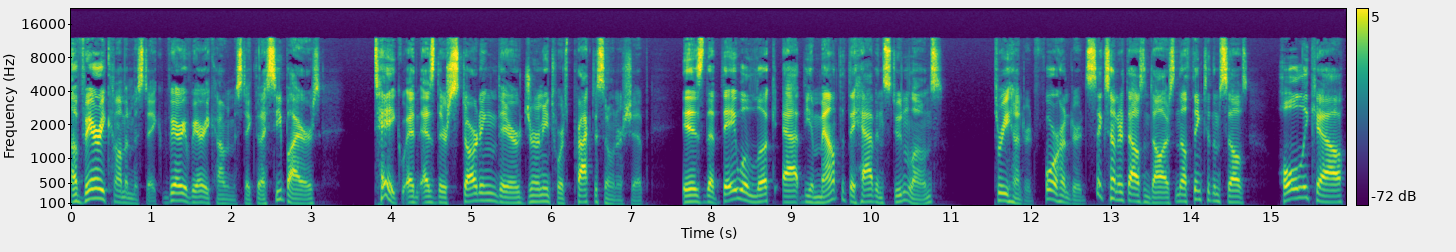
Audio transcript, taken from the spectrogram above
A very common mistake, very, very common mistake that I see buyers take as they're starting their journey towards practice ownership is that they will look at the amount that they have in student loans 300 400 $600000 and they'll think to themselves holy cow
